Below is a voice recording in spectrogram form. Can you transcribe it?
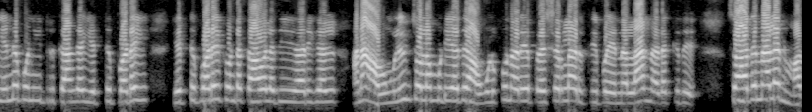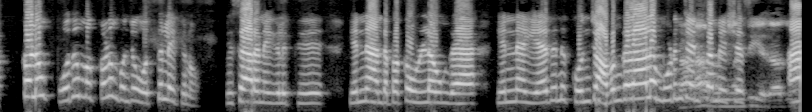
என்ன பண்ணிட்டு இருக்காங்க? எட்டு படை எட்டு படை கொண்ட காவல் அதிகாரிகள். ஆனா அவங்களையும் சொல்ல முடியாது. அவங்களுக்கும் நிறைய ப்ரெஷர்லாம் இருக்கு. இப்ப என்னெல்லாம் நடக்குது. சோ அதனால மக்களும் பொதுமக்களும் கொஞ்சம் ஒத்துழைக்கணும். விசாரணைகளுக்கு என்ன அந்த பக்கம் உள்ளவங்க என்ன ஏதுன்னு கொஞ்சம் அவங்களால முடிஞ்ச இன்ஃபர்மேஷன் வந்து ஏதாவது ஆ,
